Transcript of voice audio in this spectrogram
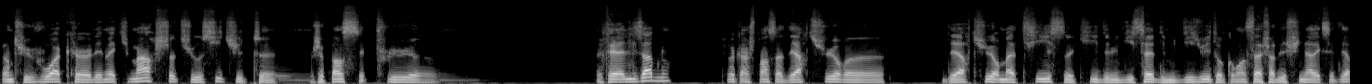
quand tu vois que les mecs marchent, tu aussi, tu te, je pense, c'est plus euh, réalisable. Tu vois, quand je pense à des Arthur, euh, des Arthur, Matisse, qui 2017, 2018 ont commencé à faire des finales, etc.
